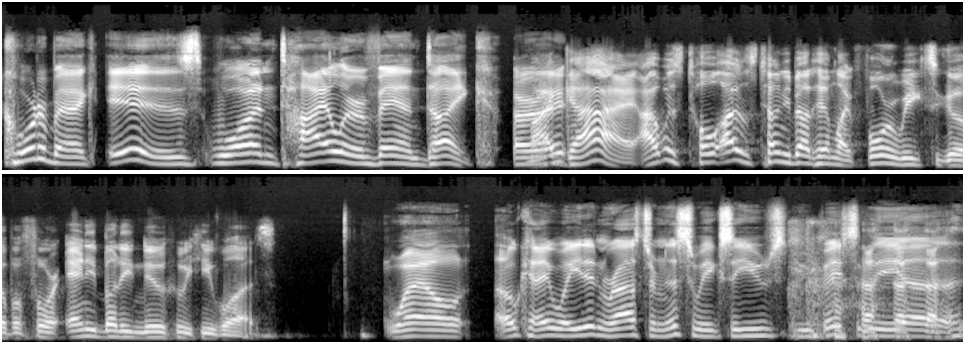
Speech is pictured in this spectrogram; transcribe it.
quarterback is one Tyler Van Dyke. All My right? guy. I was told I was telling you about him like four weeks ago before anybody knew who he was. Well, okay. Well, you didn't roster him this week, so you you basically uh,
